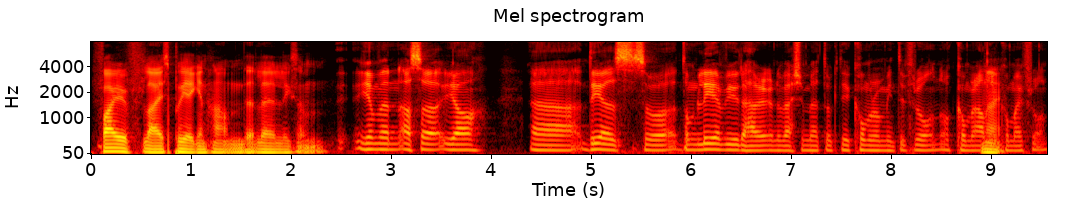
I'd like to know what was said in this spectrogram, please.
Fireflies på egen hand eller liksom... Ja, men alltså, ja. Eh, dels så, de lever ju i det här universumet och det kommer de inte ifrån och kommer aldrig Nej. komma ifrån.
